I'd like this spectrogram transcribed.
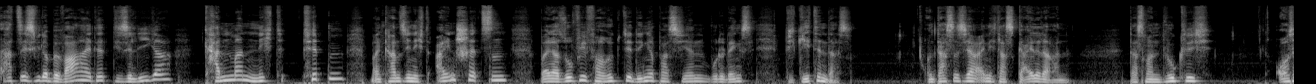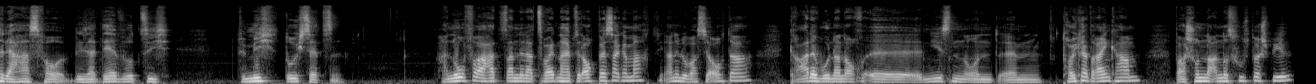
hat sich wieder bewahrheitet, diese Liga kann man nicht tippen, man kann sie nicht einschätzen, weil da so viel verrückte Dinge passieren, wo du denkst, wie geht denn das? Und das ist ja eigentlich das Geile daran, dass man wirklich, außer der HSV, wie gesagt, der wird sich für mich durchsetzen. Hannover hat es dann in der zweiten Halbzeit auch besser gemacht. Janni, du warst ja auch da. Gerade wo dann auch äh, Nielsen und ähm, Teuchert reinkamen, war schon ein anderes Fußballspiel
